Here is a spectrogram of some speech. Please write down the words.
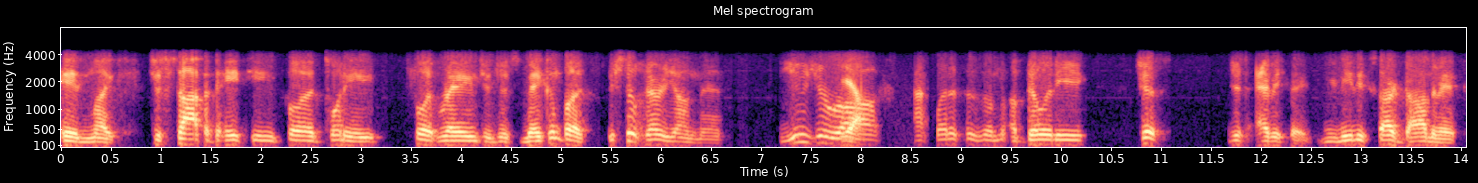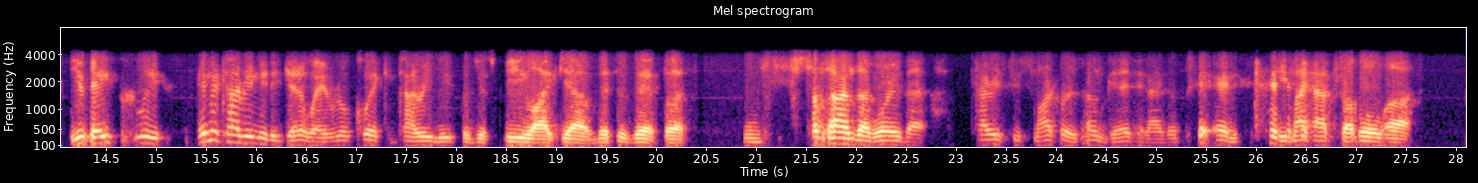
in like just stop at the 18 foot, 20 foot range and just make them. But you're still very young, man. Use your raw yeah. athleticism, ability, just just everything. You need to start dominating. You basically him and Kyrie need to get away real quick, and Kyrie needs to just be like, "Yeah, this is it." But sometimes I worry that Kyrie's too smart for his own good, and I just, and he might have trouble, uh,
